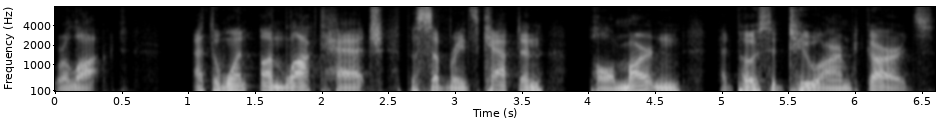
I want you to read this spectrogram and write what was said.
were locked. At the one unlocked hatch, the submarine's captain, Paul Martin, had posted two armed guards.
